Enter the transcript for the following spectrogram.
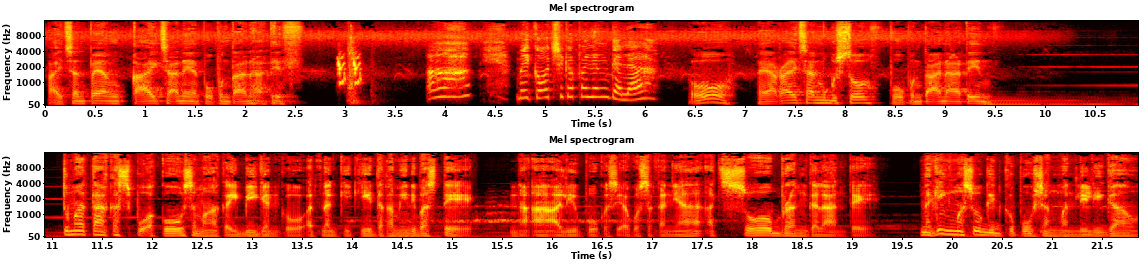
Kahit saan pa yung kahit saan na yan, pupuntahan natin. May kotse ka palang dala. Oo, kaya kahit saan mo gusto, pupuntahan natin. Tumatakas po ako sa mga kaibigan ko at nagkikita kami ni Baste. Naaaliw po kasi ako sa kanya at sobrang galante. Naging masugid ko po siyang manliligaw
